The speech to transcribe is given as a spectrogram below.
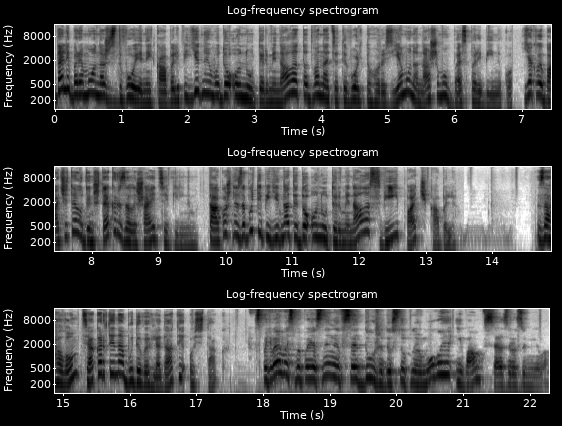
Далі беремо наш здвоєний кабель, під'єднуємо до ОНУ термінала та 12-вольтного роз'єму на нашому безперебійнику. Як ви бачите, один штекер залишається вільним. Також не забудьте під'єднати до ОНУ термінала свій патч кабель. Загалом ця картина буде виглядати ось так. Сподіваємось, ми пояснили все дуже доступною мовою і вам все зрозуміло.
